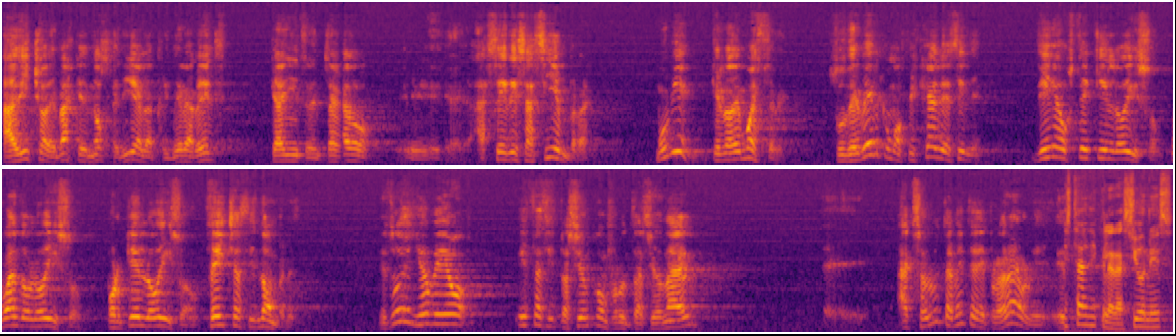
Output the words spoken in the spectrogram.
Ha dicho además que no sería la primera vez que han intentado eh, hacer esa siembra. Muy bien, que lo demuestre. Su deber como fiscal es decirle, diga usted quién lo hizo, cuándo lo hizo, por qué lo hizo, fechas y nombres. Entonces yo veo esta situación confrontacional eh, absolutamente deplorable. Estas declaraciones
